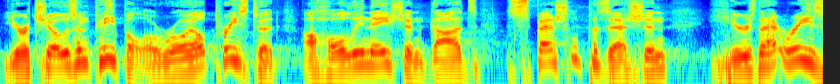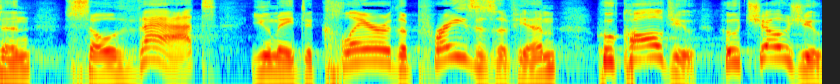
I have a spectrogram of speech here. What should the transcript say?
You're a chosen people, a royal priesthood, a holy nation, God's special possession. Here's that reason so that you may declare the praises of him who called you, who chose you,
